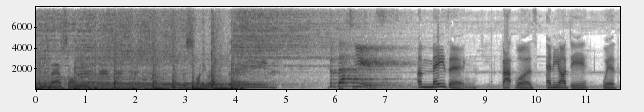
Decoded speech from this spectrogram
And the laughs on me. It's funny, right? The best news. Amazing. That was NERD with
